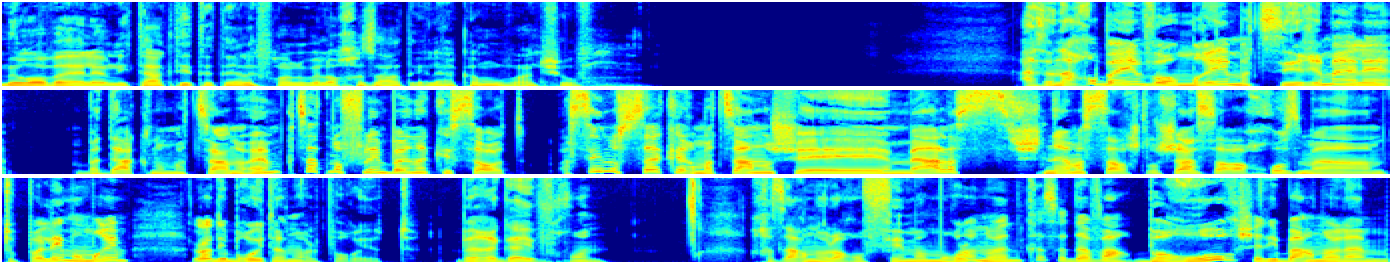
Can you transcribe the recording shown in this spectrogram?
מרוב ההלם ניתקתי את הטלפון ולא חזרתי אליה כמובן שוב. אז אנחנו באים ואומרים, הצעירים האלה, בדקנו, מצאנו, הם קצת נופלים בין הכיסאות. עשינו סקר, מצאנו שמעל 12-13 אחוז מהמטופלים אומרים, לא דיברו איתנו על פוריות, ברגע האבחון. חזרנו לרופאים, אמרו לנו, אין כזה דבר. ברור שדיברנו עליהם,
